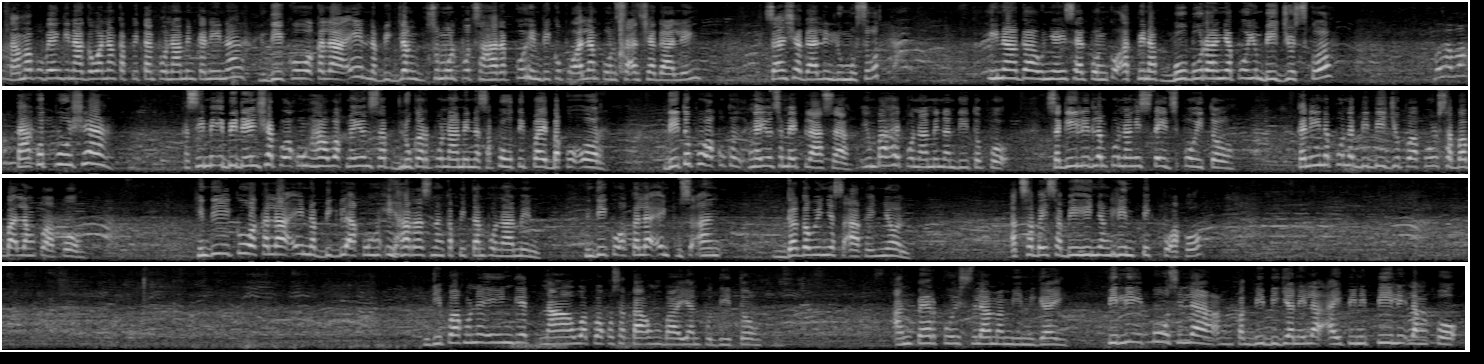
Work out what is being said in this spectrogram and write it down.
Tama po ba yung ginagawa ng kapitan po namin kanina? Hindi ko akalain na biglang sumulpot sa harap ko. Hindi ko po alam kung saan siya galing. Saan siya galing lumusot. Inagaw niya yung cellphone ko at pinabubura niya po yung videos ko. Takot po siya. Kasi may ebidensya po akong hawak ngayon sa lugar po namin na sa 45 Bacoor. Dito po ako ngayon sa may plaza. Yung bahay po namin nandito po. Sa gilid lang po ng stage po ito. Kanina po nagbibideo po ako, sa baba lang po ako. Hindi ko akalain na bigla akong iharas ng kapitan po namin. Hindi ko akalain kung saan gagawin niya sa akin yon. At sabay sabihin niyang lintik po ako. Hindi po ako naiinggit. Naawa po ako sa taong bayan po dito. Unfair po sila mamimigay. Pili po sila. Ang pagbibigyan nila ay pinipili lang po.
